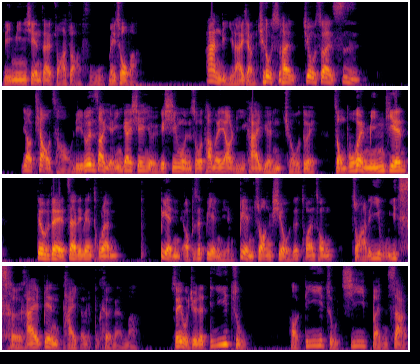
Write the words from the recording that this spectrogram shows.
黎明宪在爪爪服务，没错吧？按理来讲，就算就算是。要跳槽，理论上也应该先有一个新闻说他们要离开原球队，总不会明天，对不对？在那边突然变，哦，不是变脸，变装秀，就突然从爪的衣服一扯开变台，不可能嘛？所以我觉得第一组，好，第一组基本上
